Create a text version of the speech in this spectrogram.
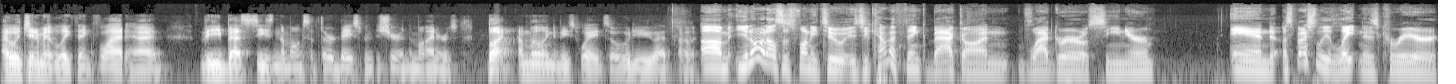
I legitimately think Vlad had the best season amongst the third baseman this year in the minors. But I'm willing to be swayed. So who do you have, Tyler? Um, you know what else is funny too is you kind of think back on Vlad Guerrero Sr. and especially late in his career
